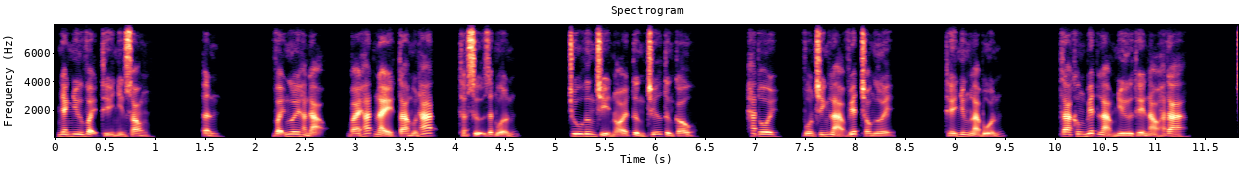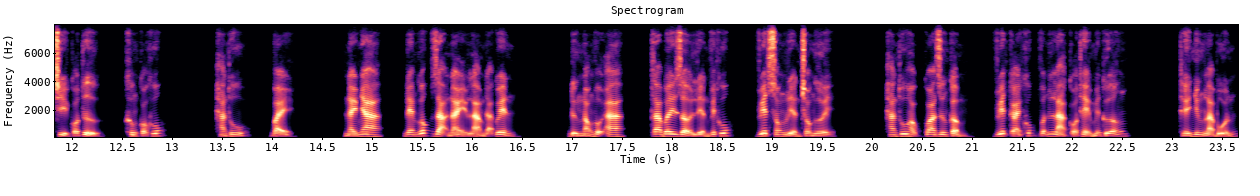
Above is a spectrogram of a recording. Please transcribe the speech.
Nhanh như vậy thì nhìn xong. Ân. Vậy ngươi hàn đạo, bài hát này ta muốn hát, thật sự rất muốn. Chu hưng chỉ nói từng chữ từng câu. Hát thôi, vốn chính là viết cho ngươi. Thế nhưng là bốn. Ta không biết làm như thế nào hát ta. Chỉ có tử, không có khúc. Hàn thu, bảy. Này nha, đem gốc dạ này làm đã quên. Đừng nóng nội a, ta bây giờ liền viết khúc, viết xong liền cho ngươi. Hàn thu học qua dương cầm, viết cái khúc vẫn là có thể miễn cưỡng. Thế nhưng là bốn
